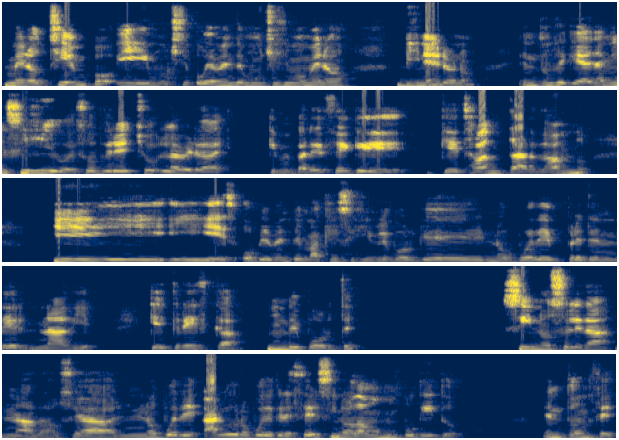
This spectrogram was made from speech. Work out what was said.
menos tiempo y obviamente muchísimo menos dinero, ¿no? Entonces que hayan exigido esos derechos, la verdad que me parece que, que estaban tardando y, es obviamente más que exigible porque no puede pretender nadie que crezca un deporte si no se le da nada. O sea, no puede, algo no puede crecer si no damos un poquito. Entonces,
